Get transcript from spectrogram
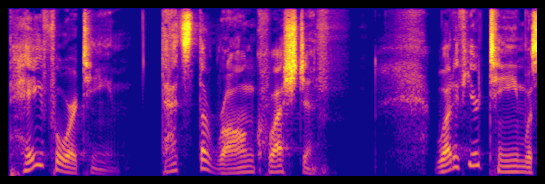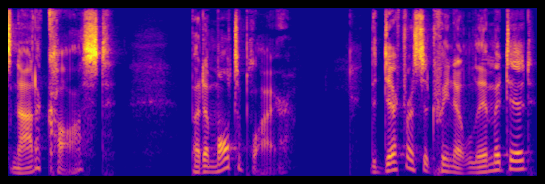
pay for a team? That's the wrong question. What if your team was not a cost, but a multiplier? The difference between a limited,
